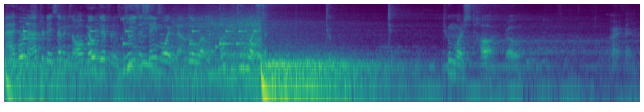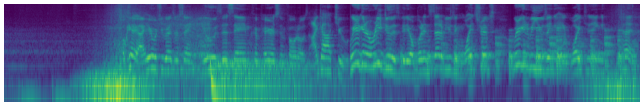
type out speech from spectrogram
Mad. Before and after day seven is all no difference. Use the same white balance. Well. Too much. Too. Too. Too much talk, bro. Okay, I hear what you guys are saying. Use the same comparison photos. I got you. We're gonna redo this video, but instead of using white strips, we're gonna be using a whitening pen.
